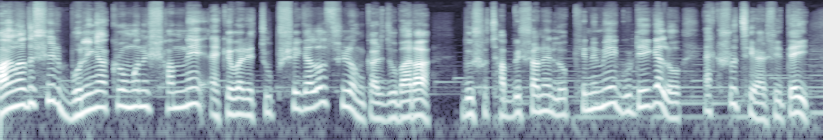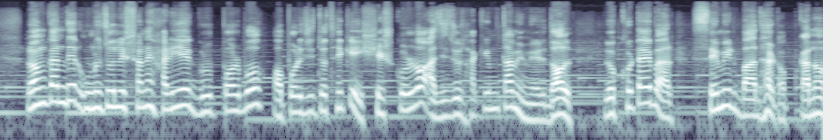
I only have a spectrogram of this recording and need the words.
বাংলাদেশের বোলিং আক্রমণের সামনে একেবারে চুপসে গেল শ্রীলঙ্কার যুবারা। দুশো ছাব্বিশ রানের লক্ষ্যে নেমে গুটিয়ে গেল একশো ছিয়াশিতেই। লঙ্কানদের উনচল্লিশ রানে হারিয়ে গ্রুপ পর্ব অপরাজিত থেকেই শেষ করল আজিজুল হাকিম তামিমের দল। লক্ষ্যটা এবার সেমির বাধা টপকানো।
